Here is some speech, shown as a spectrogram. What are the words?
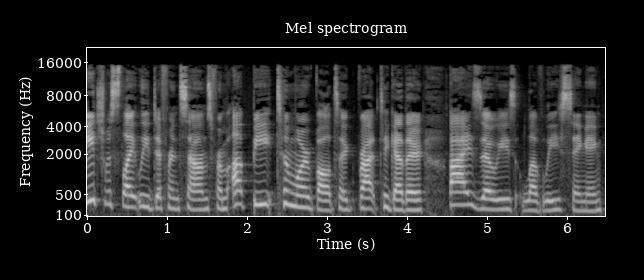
each with slightly different sounds from upbeat to more Baltic, brought together by Zoe's lovely singing,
